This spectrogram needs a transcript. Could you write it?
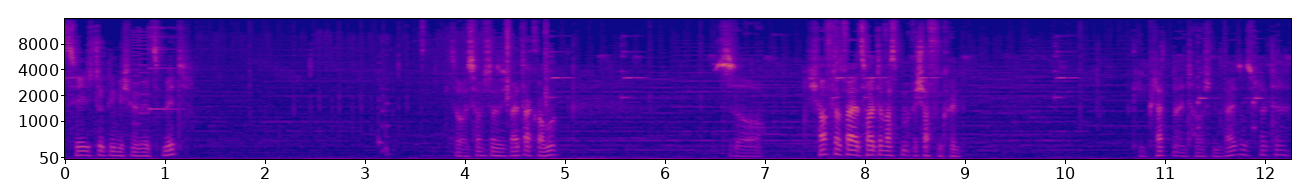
10 Stück nehme ich mir jetzt mit. So, jetzt hoffe ich, dass ich weiterkomme. So. Ich hoffe, dass wir jetzt heute was schaffen können. Gegen Platten eintauschen. Weisungsplatte.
